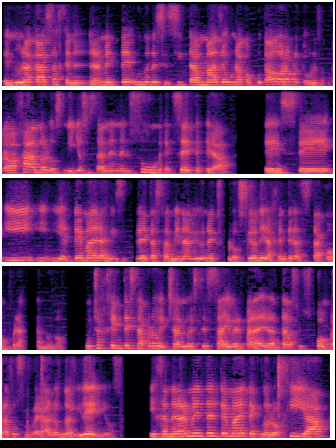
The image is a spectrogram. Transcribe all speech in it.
en una casa generalmente uno necesita más de una computadora porque uno está trabajando, los niños están en el Zoom, etcétera. Este, y, y, el tema de las bicicletas también ha habido una explosión y la gente las está comprando, ¿no? Mucha gente está aprovechando este cyber para adelantar sus compras o sus regalos navideños. Y generalmente el tema de tecnología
